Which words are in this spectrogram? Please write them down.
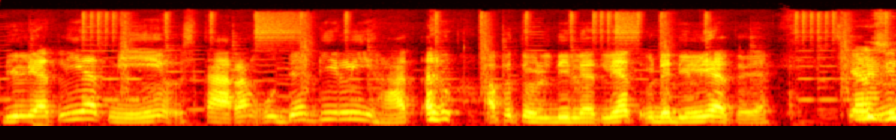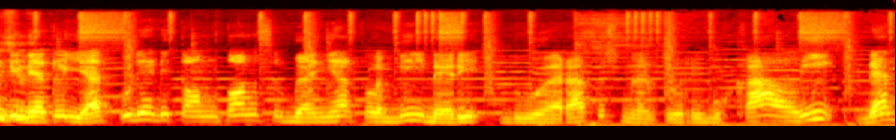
dilihat-lihat nih sekarang udah dilihat, aduh apa tuh dilihat-lihat udah dilihat tuh ya. Sekarang ini dilihat-lihat udah ditonton sebanyak lebih dari 290 ribu kali dan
